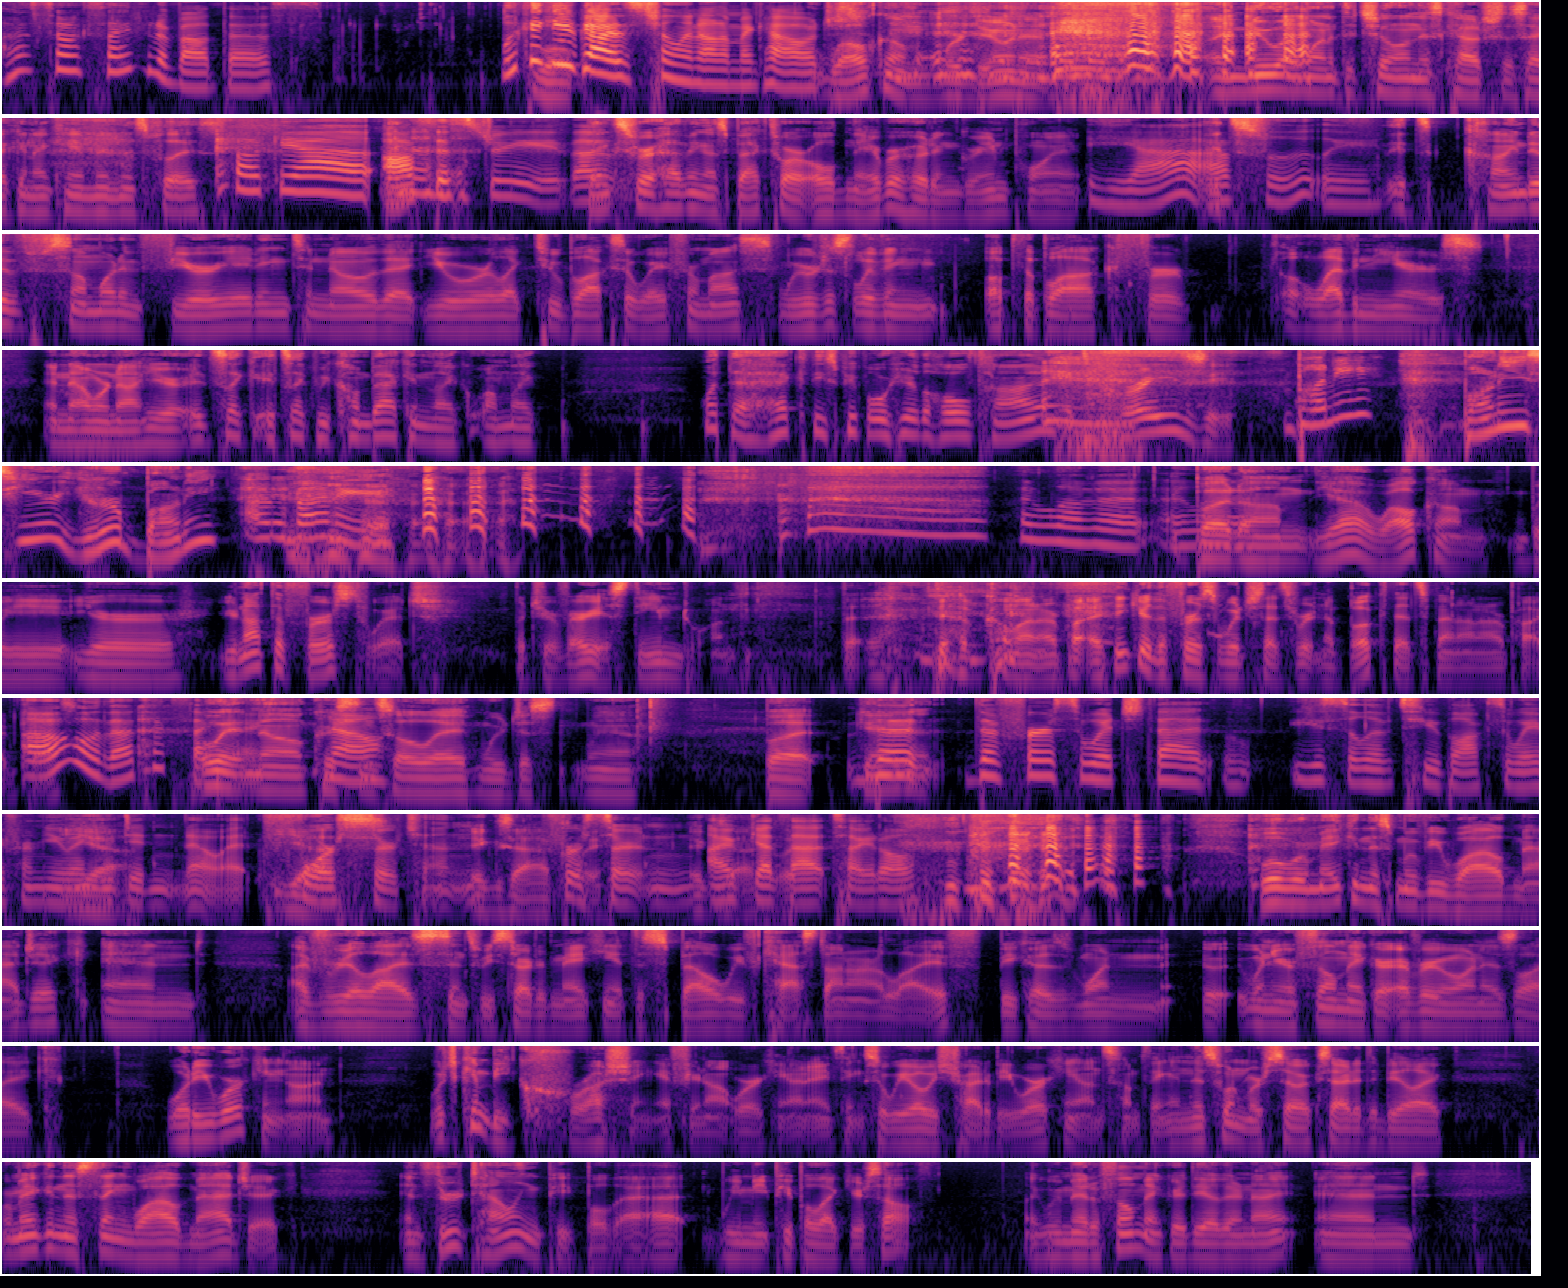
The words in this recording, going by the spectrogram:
I'm so excited about this. Look at well, you guys chilling out on my couch. Welcome. We're doing it. I knew I wanted to chill on this couch the second I came in this place. Fuck yeah. Off the street. Thanks for having us back to our old neighborhood in Greenpoint. Yeah, it's, absolutely. It's kind of somewhat infuriating to know that you were like two blocks away from us. We were just living up the block for 11 years and now we're not here. It's like it's like we come back and like I'm like what the heck? These people were here the whole time? It's crazy. Bunny? Bunny's here? You're Bunny? I'm Bunny. I love it. I love but it. um, yeah, welcome. We you're you're not the first witch, but you're a very esteemed one that to have come on our. Po- I think you're the first witch that's written a book that's been on our podcast. Oh, that's exciting. Oh wait, no, Kristen no. Soleil. We just yeah. But the the first witch that used to live two blocks away from you and yeah. you didn't know it yes, for certain. Exactly. For certain, exactly. I get that title. well, we're making this movie Wild Magic, and I've realized since we started making it the spell we've cast on our life. Because when uh, when you're a filmmaker, everyone is like, "What are you working on?" Which can be crushing if you're not working on anything. So we always try to be working on something. And this one, we're so excited to be like, "We're making this thing Wild Magic." And through telling people that, we meet people like yourself. Like we met a filmmaker the other night, and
